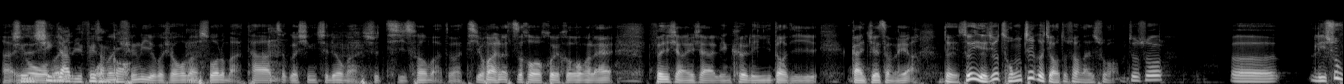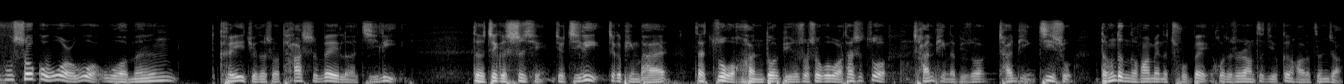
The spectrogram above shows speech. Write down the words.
啊，其实性价比非常我高们群里有个小伙伴说了嘛，他这个星期六嘛去提车嘛，对吧？提完了之后会和我们来分享一下领克零一到底感觉怎么样。对，所以也就从这个角度上来说，就是说，呃，李书福收购沃尔沃，我们可以觉得说他是为了吉利的这个事情，就吉利这个品牌在做很多，比如说收购沃尔，它是做产品的，比如说产品、技术等等各方面的储备，或者说让自己有更好的增长。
